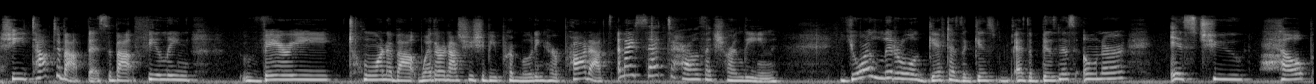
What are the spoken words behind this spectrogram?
she talked about this, about feeling very torn about whether or not she should be promoting her products. And I said to her, I was like, Charlene, your literal gift as a gift as a business owner is to help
